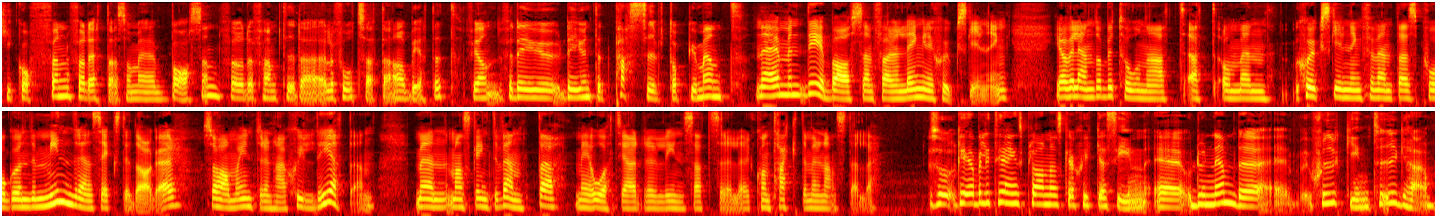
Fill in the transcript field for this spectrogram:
kickoffen för detta som är basen för det framtida eller fortsatta arbetet. För, för det, är ju, det är ju inte ett passivt dokument. Nej, men det är basen för en längre sjukskrivning. Jag vill ändå betona att, att om en sjukskrivning förväntas pågå under mindre än 60 dagar så har man ju inte den här skyldigheten. Men man ska inte vänta med åtgärder eller insatser eller kontakter med den anställde. Så rehabiliteringsplanen ska skickas in eh, du nämnde eh, sjukintyg här.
